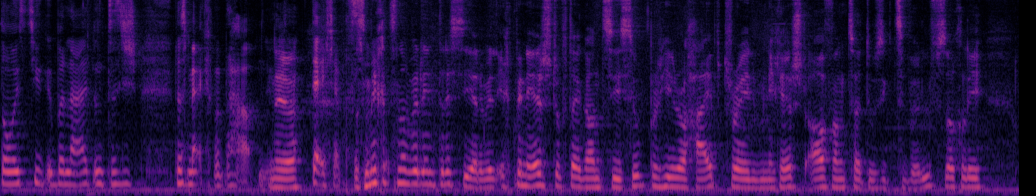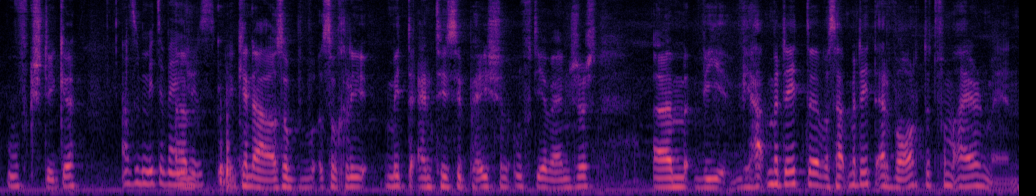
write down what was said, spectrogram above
neues Zeug überlegt. Und das, ist, das merkt man überhaupt nicht. Ja. Der ist einfach Was super. mich jetzt noch würde interessieren, weil ich bin erst auf den ganzen Superhero-Hype-Train, bin ich erst Anfang 2012 so ein bisschen aufgestiegen. Also mit Avengers. Ähm, genau, also so ein bisschen mit der Anticipation auf die Avengers. Ähm, wie, wie hat man dort, was hat man dort erwartet vom Iron Man?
